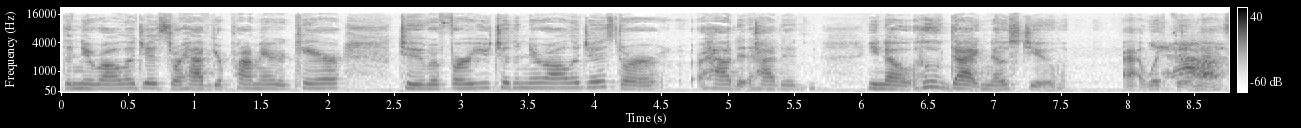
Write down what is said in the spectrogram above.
the neurologist, or have your primary care to refer you to the neurologist, or how did how did you know who diagnosed you at, with yeah. MS?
